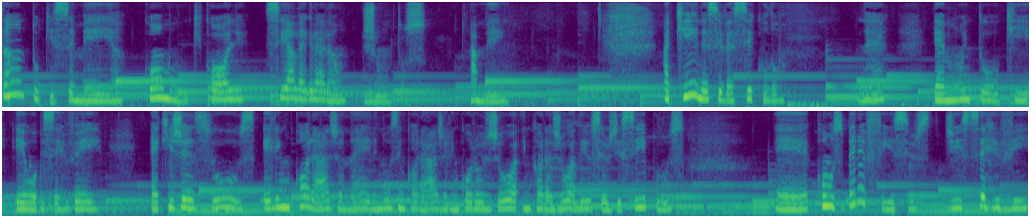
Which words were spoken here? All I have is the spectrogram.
tanto o que semeia como o que colhe se alegrarão juntos. Amém. Aqui nesse versículo, né, é muito o que eu observei é que Jesus, ele encoraja, né? Ele nos encoraja, ele encorajou, encorajou ali os seus discípulos é, com os benefícios de servir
